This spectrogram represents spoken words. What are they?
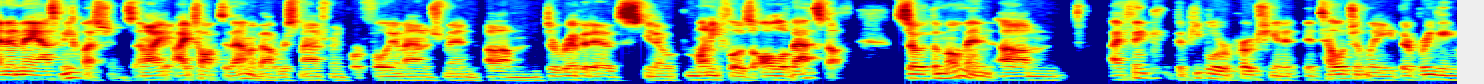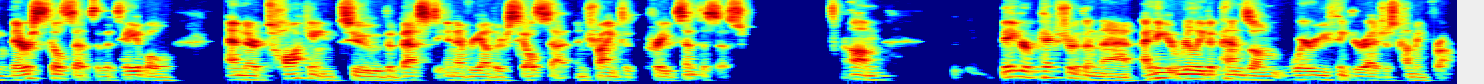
And then they ask me questions, and I, I talk to them about risk management, portfolio management, um, derivatives, you know, money flows, all of that stuff. So at the moment, um, I think the people who are approaching it intelligently, they're bringing their skill set to the table, and they're talking to the best in every other skill set and trying to create synthesis. Um, bigger picture than that, I think it really depends on where you think your edge is coming from.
